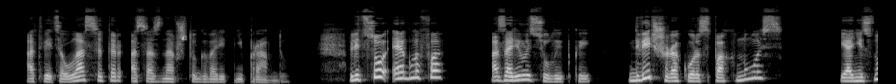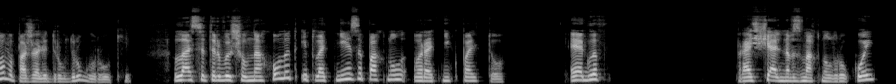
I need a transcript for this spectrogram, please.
— ответил Лассетер, осознав, что говорит неправду. Лицо Эглофа озарилось улыбкой. Дверь широко распахнулась, и они снова пожали друг другу руки. Лассетер вышел на холод и плотнее запахнул воротник пальто. Эглов прощально взмахнул рукой,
